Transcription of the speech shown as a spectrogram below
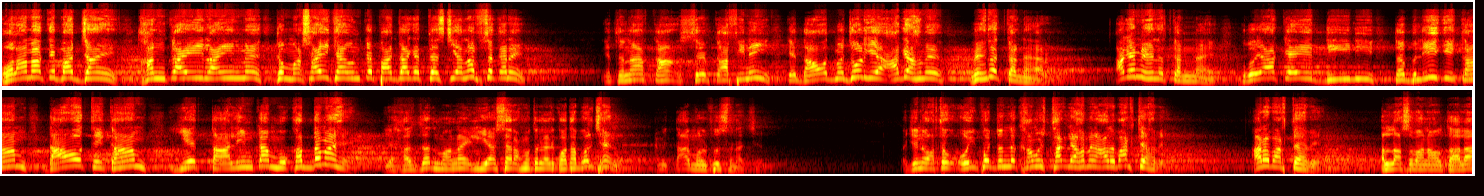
ओलामा के पास जाएं खनकाई लाइन में जो मशाइक हैं उनके पास जाके तस्किया नफ्स करें इतना का, सिर्फ काफी नहीं कि दावत में जुड़ गया आगे हमें मेहनत करना है यार आगे मेहनत करना है गोया के ये दीनी तबलीगी काम दावत काम ये तालीम का मुकदमा है ये हजरत मौलाना ইলিয়াস রহমতুল্লাহ কথা বলছেন আমি তার মলফুজ শোনাচ্ছেন ওই জন্য অত ওই পর্যন্ত খামোশ থাকলে হবে না আরো বাড়তে হবে আরো বাড়তে হবে আল্লাহ সুবহানাহু তাআলা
